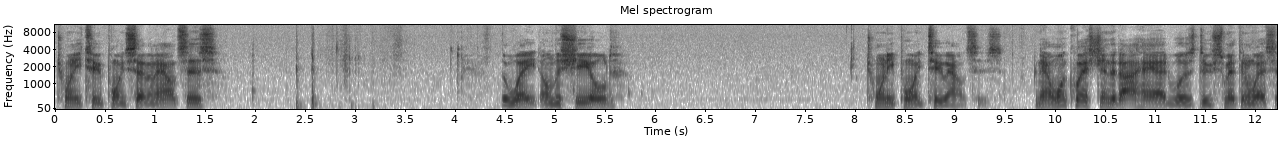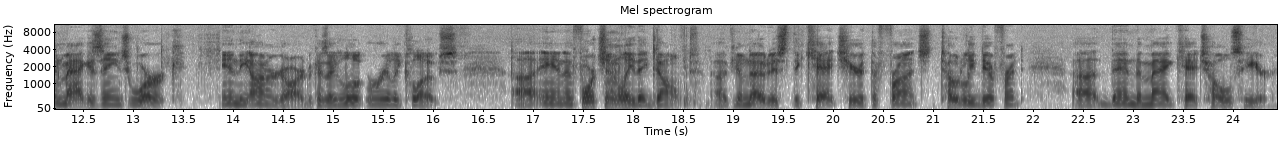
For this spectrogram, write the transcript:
22.7 ounces. The weight on the shield, 20.2 ounces. Now one question that I had was do Smith & Wesson magazines work in the Honor Guard because they look really close. Uh, and unfortunately they don't. Uh, if you'll notice the catch here at the front's totally different uh, than the mag catch holes here.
